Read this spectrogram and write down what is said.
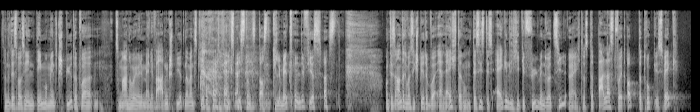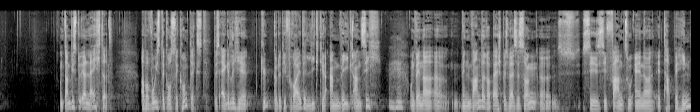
sondern das, was ich in dem Moment gespürt habe, war, zum einen habe ich meine Waden gespürt, wenn du vier Wochen unterwegs bist und 1000 Kilometer in die Füße hast. Und das andere, was ich gespürt habe, war Erleichterung. Das ist das eigentliche Gefühl, wenn du ein Ziel erreicht hast. Der Ballast fällt ab, der Druck ist weg und dann bist du erleichtert. Aber wo ist der große Kontext? Das eigentliche Glück oder die Freude liegt ja am Weg an sich. Mhm. Und wenn, äh, wenn Wanderer beispielsweise sagen, äh, sie, sie fahren zu einer Etappe hin,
